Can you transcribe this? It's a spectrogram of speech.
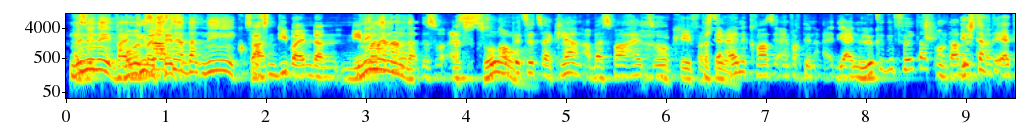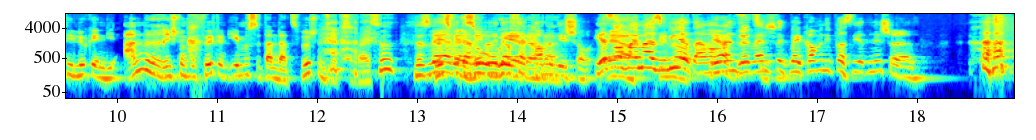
Nee, Also, nee, nee, weil die mal, saßen ja dann, nee, guck mal. Saßen die beiden dann nebeneinander? Nebeneinander. Das war ist so. kompliziert zu erklären, aber es war halt so, Ah, okay, dass der eine quasi einfach den, die eine Lücke gefüllt hat und dadurch Ich dachte, er hat die Lücke in die andere Richtung gefüllt und ihr müsstet dann dazwischen sitzen, weißt du? das wäre ja wär wieder so wie bei weird, auf der. Comedy-Show. Jetzt Ja, auf einmal ist genau. weird, aber Ja, wenn es bei Comedy passiert nicht, oder?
